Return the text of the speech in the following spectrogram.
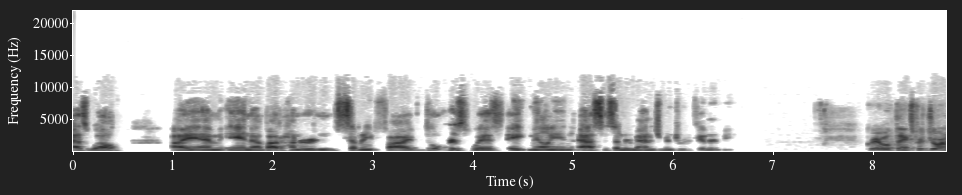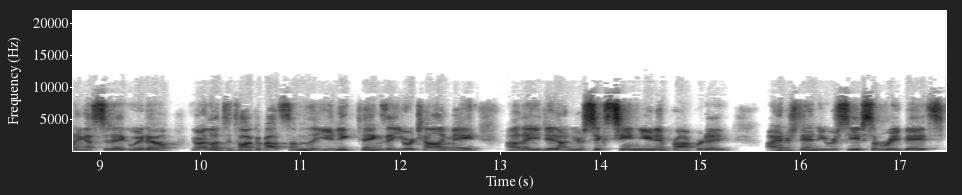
as well. I am in about 175 doors with 8 million assets under management directly under me. Great. Well, thanks for joining us today, Guido. You know, I'd love to talk about some of the unique things that you were telling me uh, that you did on your 16 unit property. I understand you received some rebates.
